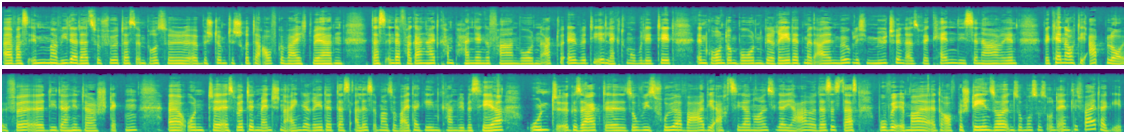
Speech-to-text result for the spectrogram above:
was immer wieder dazu führt, dass in Brüssel bestimmte Schritte aufgeweicht werden, dass in der Vergangenheit Kampagnen gefahren wurden. Aktuell wird die Elektromobilität in Grund und Boden geredet mit allen möglichen Mythen. Also wir kennen die Szenarien, wir kennen auch die Abläufe, die dahinter stecken. Und es wird den Menschen eingeredet, dass alles immer so weitergehen kann wie bisher und gesagt, so wie es früher war, die 80er, 90er Jahre, das ist das, wo wir immer äh, darauf bestehen sollten, so muss es unendlich weitergehen.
